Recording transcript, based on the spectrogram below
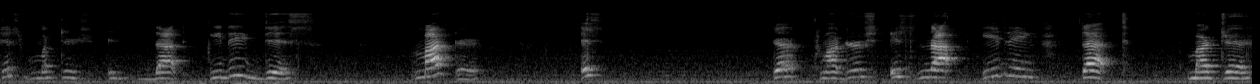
This mother is not eating this. Mother is that mother is not eating that mother.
